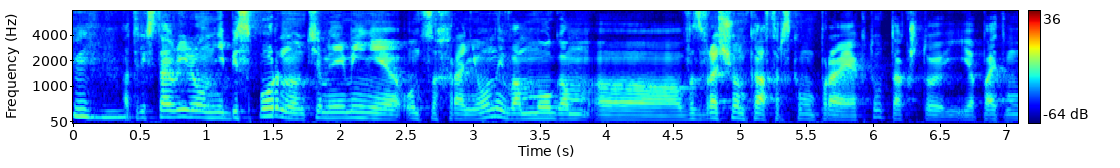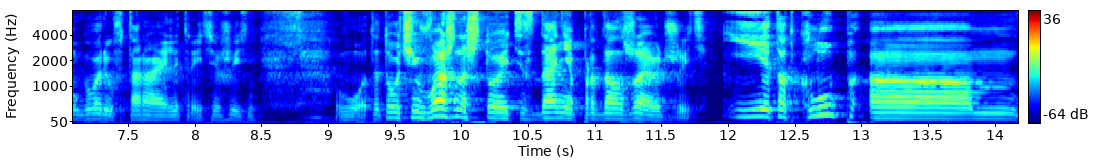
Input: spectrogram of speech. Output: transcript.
Угу. Отреставрирован не бесспорно, но тем не менее он сохранен и во многом э, возвращен к авторскому проекту, так что я поэтому говорю вторая или третья жизнь. Вот. Это очень важно, что эти здания продолжают жить. И этот клуб э,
